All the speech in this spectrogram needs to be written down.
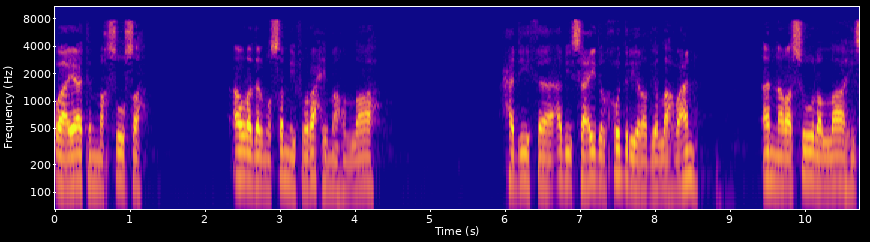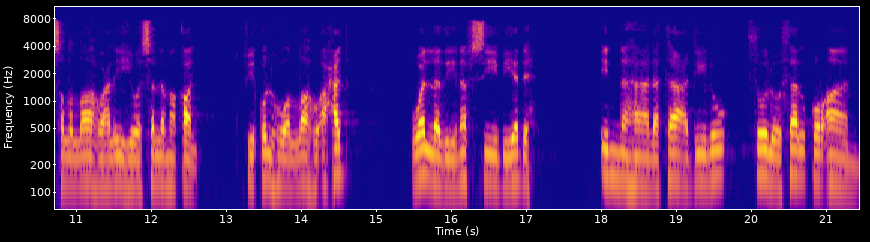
وآيات مخصوصة أورد المصنف رحمه الله حديث أبي سعيد الخدري رضي الله عنه أن رسول الله صلى الله عليه وسلم قال في قل هو الله أحد والذي نفسي بيده إنها لتعدل ثلث القرآن.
